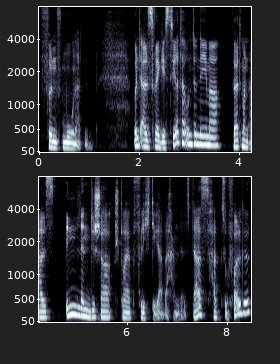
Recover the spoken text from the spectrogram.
fünf Monaten. Und als registrierter Unternehmer wird man als inländischer Steuerpflichtiger behandelt. Das hat zur Folge,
